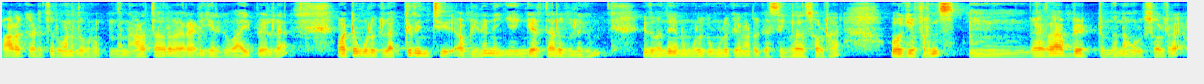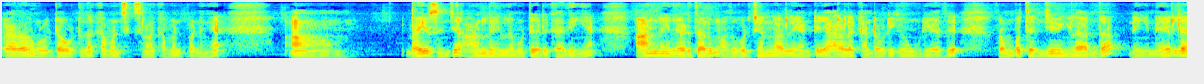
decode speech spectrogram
பாலக்காடு திருவனந்தபுரம். இந்த நாளை தவிர வேறு அடிக்கிறதுக்கு வாய்ப்பே இல்லை. பட் உங்களுக்கு லக் இருந்துச்சு அப்படின்னா நீங்கள் எங்கே எடுத்தாலும் விழுகும் இது வந்து என்ன முழுக்க முழுக்க என்னோடய கெஸ்ஸிங்கில் தான் சொல்கிறேன் ஓகே ஃப்ரெண்ட்ஸ் வேறு ஏதாவது அப்டேட் இருந்தால் நான் உங்களுக்கு சொல்கிறேன் வேறு ஏதாவது உங்களுக்கு டவுட் இருந்தால் கமெண்ட் செக்ஷனில் கமெண்ட் பண்ணுங்கள் தயவு செஞ்சு ஆன்லைனில் மட்டும் எடுக்காதீங்க. ஆன்லைனில் எடுத்தாலும் அது ஒரிஜினலாக இல்லையான்ட்டு யாரால் கண்டுபிடிக்கவும் முடியாது. ரொம்ப தெரிஞ்சவங்களாக இருந்தால் நீங்கள் நேரில்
